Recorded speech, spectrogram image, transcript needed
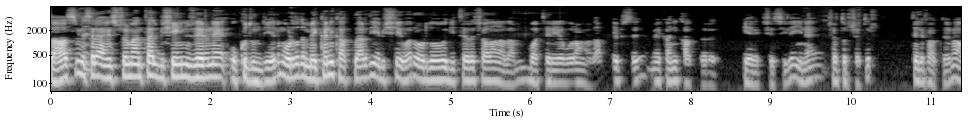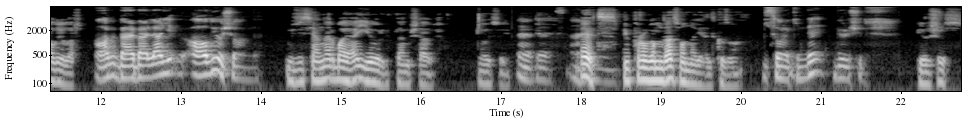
Dahası mesela enstrümantal bir şeyin üzerine okudun diyelim. Orada da mekanik haklar diye bir şey var. Orada o gitarı çalan adam, bateriye vuran adam hepsi mekanik hakları gerekçesiyle yine çatır çatır telif haklarını alıyorlar. Abi berberler ağlıyor şu anda. Müzisyenler bayağı iyi örgütlenmiş abi. Öyle söyleyeyim. Evet evet. Aynen. Evet bir programın daha sonuna geldik o zaman. Bir sonrakinde görüşürüz. Görüşürüz.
